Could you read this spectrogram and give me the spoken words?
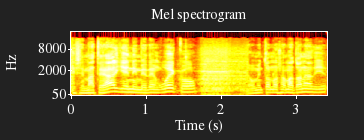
Que se mate alguien y me den hueco. De momento no se ha matado a nadie.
